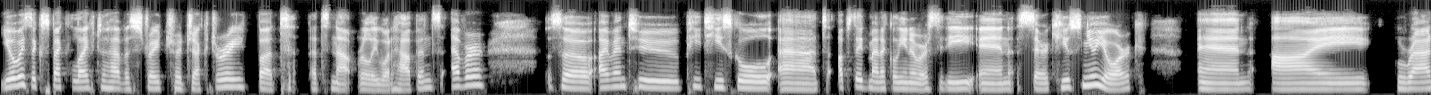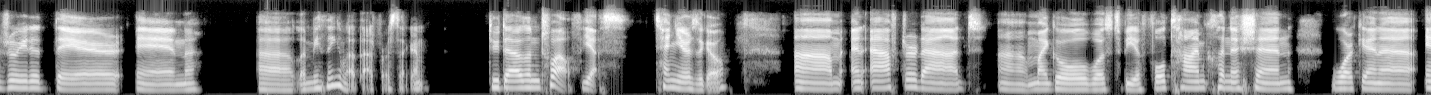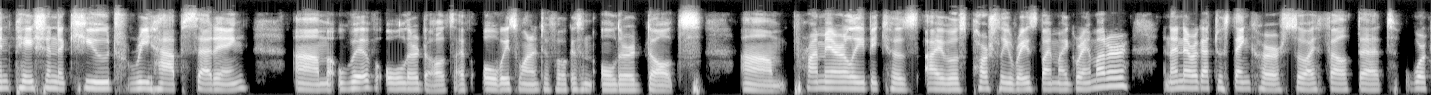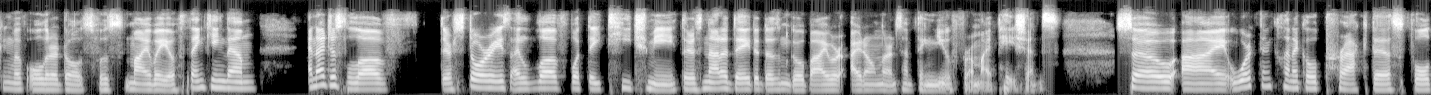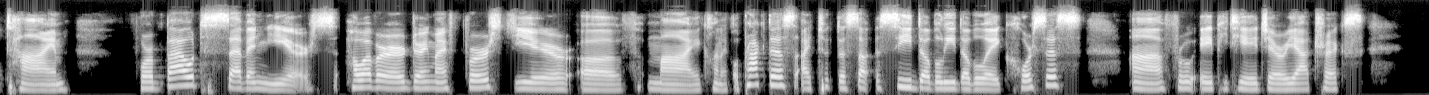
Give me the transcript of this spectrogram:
you always expect life to have a straight trajectory, but that's not really what happens ever. So I went to PT school at Upstate Medical University in Syracuse, New York, and I graduated there in uh, let me think about that for a second. 2012, yes, 10 years ago. Um, and after that, um, my goal was to be a full time clinician, work in an inpatient acute rehab setting um, with older adults. I've always wanted to focus on older adults, um, primarily because I was partially raised by my grandmother and I never got to thank her. So I felt that working with older adults was my way of thanking them and I just love their stories. I love what they teach me. There's not a day that doesn't go by where I don't learn something new from my patients. So I worked in clinical practice full time for about seven years. However, during my first year of my clinical practice, I took the CEEAA courses uh, through APTA Geriatrics.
